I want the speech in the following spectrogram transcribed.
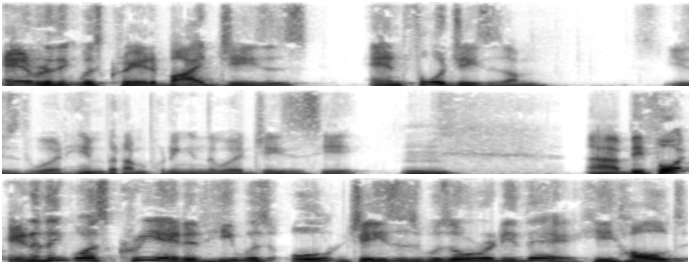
Everything was created by Jesus and for Jesus. I'm use the word him, but I'm putting in the word Jesus here. Uh, before anything was created, he was all Jesus was already there. He holds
